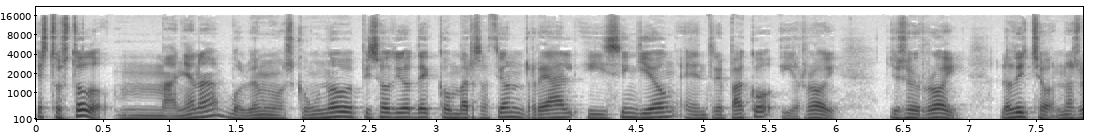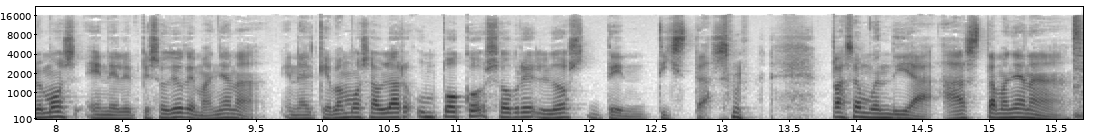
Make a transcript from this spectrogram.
Esto es todo. Mañana volvemos con un nuevo episodio de conversación real y sin guion entre Paco y Roy. Yo soy Roy. Lo dicho, nos vemos en el episodio de mañana, en el que vamos a hablar un poco sobre los dentistas. Pasa un buen día. Hasta mañana.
